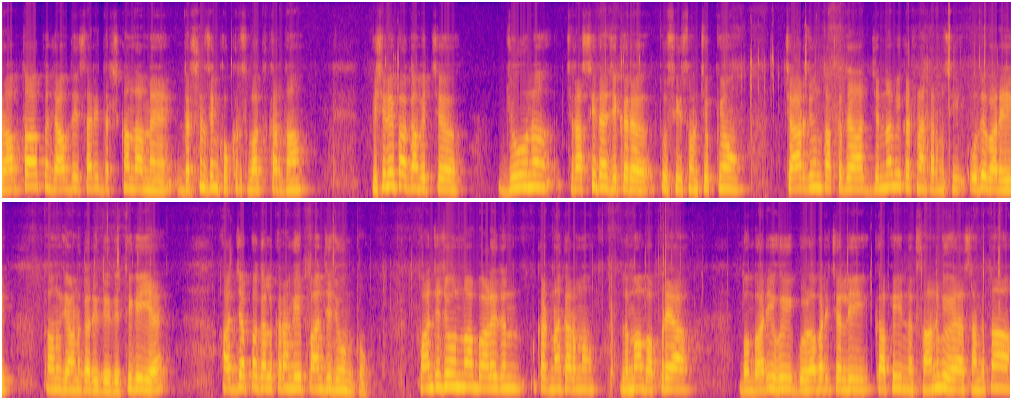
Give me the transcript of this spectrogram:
ਰਾਬਤਾ ਪੰਜਾਬ ਦੇ ਸਾਰੇ ਦਰਸ਼ਕਾਂ ਦਾ ਮੈਂ ਦਰਸ਼ਨ ਸਿੰਘ ਖੋਖਰ ਸਵਾਗਤ ਕਰਦਾ ਪਿਛਲੇ ਭਾਗਾਂ ਵਿੱਚ ਜੂਨ 84 ਦਾ ਜ਼ਿਕਰ ਤੁਸੀਂ ਸੁਣ ਚੁੱਕੇ ਹੋ। 4 ਜੂਨ ਤੱਕ ਦਾ ਜਿੰਨਾ ਵੀ ਘਟਨਾਕ੍ਰਮ ਸੀ, ਉਹਦੇ ਬਾਰੇ ਤੁਹਾਨੂੰ ਜਾਣਕਾਰੀ ਦੇ ਦਿੱਤੀ ਗਈ ਹੈ। ਅੱਜ ਆਪਾਂ ਗੱਲ ਕਰਾਂਗੇ 5 ਜੂਨ ਤੋਂ। 5 ਜੂਨ ਨਾਲ ਵਾਲੇ ਦਿਨ ਘਟਨਾਕ੍ਰਮ ਲੰਮਾ ਵਾਪਰਿਆ। ਬੰਬਾਰੀ ਹੋਈ, ਗੋਲਾਬਾਰੀ ਚੱਲੀ, ਕਾਫੀ ਨੁਕਸਾਨ ਵੀ ਹੋਇਆ। ਸੰਗਤਾਂ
